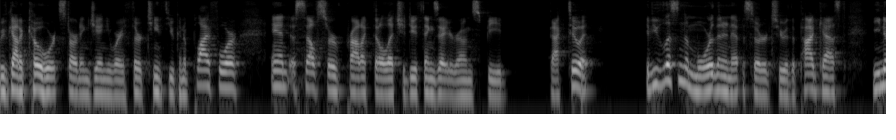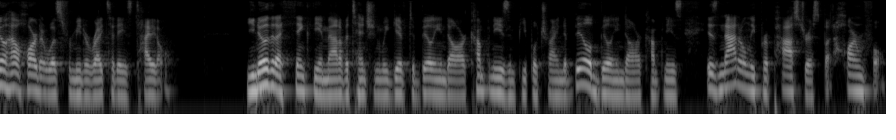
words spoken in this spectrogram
We've got a cohort starting January 13th you can apply for, and a self serve product that'll let you do things at your own speed. Back to it. If you've listened to more than an episode or two of the podcast, you know how hard it was for me to write today's title. You know that I think the amount of attention we give to billion dollar companies and people trying to build billion dollar companies is not only preposterous, but harmful.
